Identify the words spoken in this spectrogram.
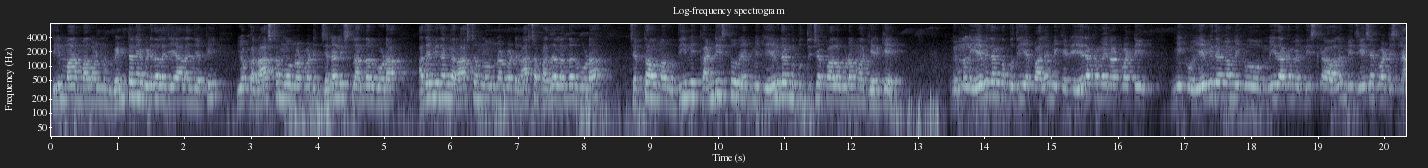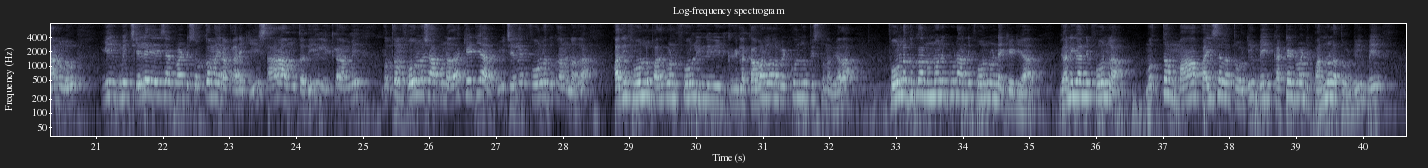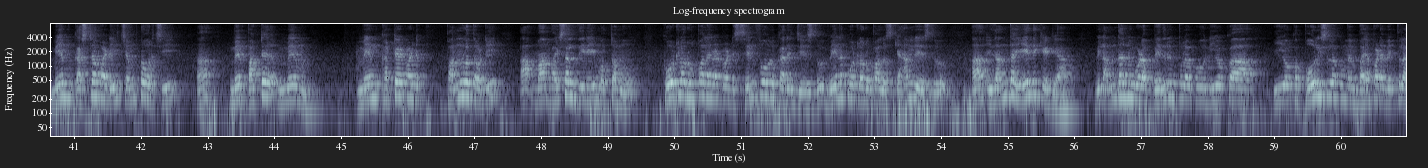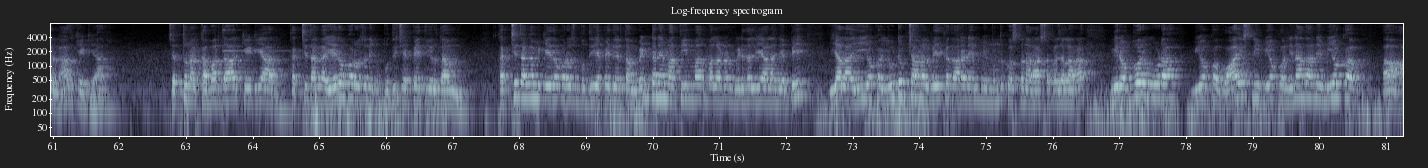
తీన్మార్ మల్లను వెంటనే విడుదల చేయాలని చెప్పి ఈ యొక్క రాష్ట్రంలో ఉన్నటువంటి జర్నలిస్టులు అందరూ కూడా అదేవిధంగా రాష్ట్రంలో ఉన్నటువంటి రాష్ట్ర ప్రజలందరూ కూడా చెప్తా ఉన్నారు. దీన్ని ఖండిస్తూ రేపు మీకు ఏ విధంగా బుద్ధి చెప్పాలో కూడా మాకు ఎరికే. మిమ్మల్ని ఏ విధంగా బుద్ధి చెప్పాలి మీకు ఏ రకమైనటువంటి మీకు ఏ విధంగా మీకు మీ దాకా మేము తీసుకురావాలి మీరు చేసేటువంటి స్కాములు మీ మీ చెల్లె చేసేటువంటి సొక్కమైన పనికి సారా అమ్ముతుంది లిక్కర్ అమ్మి మొత్తం ఫోన్ల షాప్ ఉన్నదా? కేటీఆర్ మీ చెల్లెకి ఫోన్ల దుకాణం ఉన్నదా? పది ఫోన్లు పదకొండు ఫోన్లు ఇన్ని ఇట్లా కవర్లలో పెట్టుకొని చూపిస్తున్నాం కదా. ఫోన్ల దుకాణం ఉన్నోనికి కూడా అన్ని ఫోన్లు ఉన్నాయి కేటీఆర్. గని గని ఫోన్ల మొత్తం మా పైసలతోటి మేము కట్టేటువంటి పన్నులతోటి మే మేము కష్టపడి చెమటోర్చి మేము పట్టే మేము మేము కట్టేటువంటి పన్నులతోటి మా పైసలు తిని మొత్తము. కోట్ల రూపాయలైనటువంటి సెల్ ఫోన్లు ఖరీదు చేస్తూ వేల కోట్ల రూపాయలు స్కామ్ చేస్తూ ఇదంతా ఏంది కేటీఆర్? వీళ్ళందరినీ కూడా బెదిరింపులకు నీ యొక్క ఈ యొక్క పోలీసులకు మేము భయపడే వ్యక్తులం కాదు కేటీఆర్. చెప్తున్నా ఖబర్దార్ కేటీఆర్ ఖచ్చితంగా ఏదో ఒక రోజు నీకు బుద్ధి చెప్పే తీరుతాం. ఖచ్చితంగా మీకు ఏదో ఒక రోజు బుద్ధి చెప్పే తీరుతాం. వెంటనే మా తీన్మార్ మల్లను విడుదల చేయాలని చెప్పి ఇలా ఈ యొక్క యూట్యూబ్ ఛానల్ వేదిక ద్వారా నేను మీ ముందుకు వస్తున్న రాష్ట్ర ప్రజలారా. మీరెవ్వరు కూడా మీ యొక్క వాయిస్ని మీ యొక్క నినాదాన్ని మీ యొక్క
